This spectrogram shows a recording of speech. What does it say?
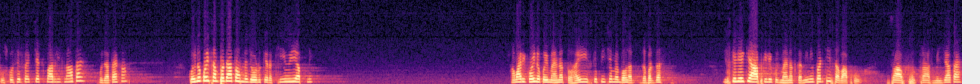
तो उसको सिर्फ़ एक चेक बार लिखना होता है, हो जाता है काम। कोई ना कोई संपदा तो हमने जोड़ के रखी हुई है अपनी। हमारी कोई ना कोई मेहनत तो है ही, इसके पीछे में बहुत ज़बरदस्त। इसके लिए कि आपके लिए कुछ मेहनत करनी नहीं पड़ती, सब आपको साफ़ सुथरा मिल जाता है।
